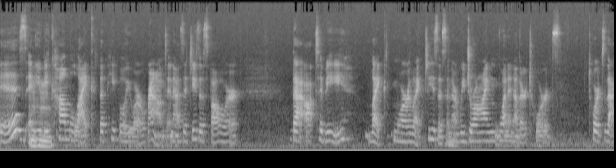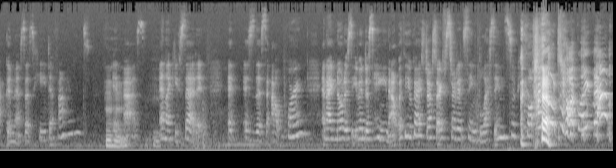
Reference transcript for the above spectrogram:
is, and you Mhm. become like the people you are around. And as a Jesus follower, that ought to be like more like Jesus. And are we drawing one another towards towards that goodness as He defines? Mhm. it as. And like you said, it it is this outpouring. And I've noticed even just hanging out with you guys, Josh, I've started saying blessings to people. I don't talk like that.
